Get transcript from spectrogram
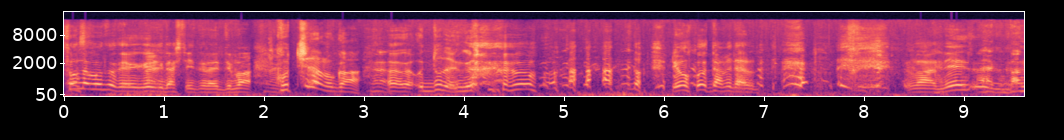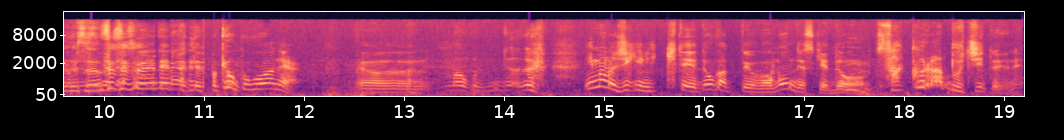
そんなことで元気出していただいてまあこっちなのかあどうだよ両方ダメだろまあね早く番組進めてそうそうそれでって言って今日ここはねうんまあ、今の時期に来てどうかっていうのは思うんですけど、桜淵というね。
